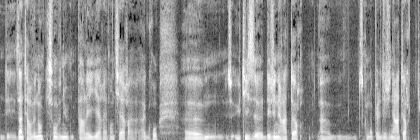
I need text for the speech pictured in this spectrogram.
des intervenants qui sont venus parler hier et avant-hier à, Gros utilisent des générateurs, ce qu'on appelle des générateurs qui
